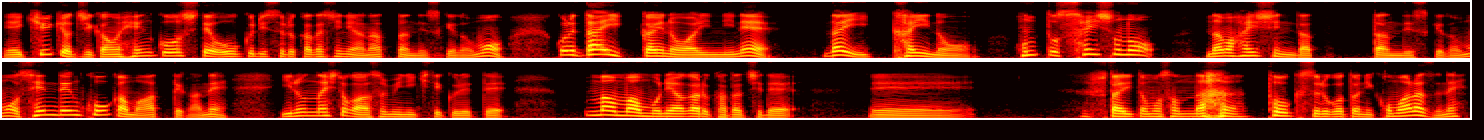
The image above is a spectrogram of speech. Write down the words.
えー急遽時間を変更してお送りする形にはなったんですけども、これ第1回の終わりにね、第1回の、ほんと最初の生配信だったんですけども、宣伝効果もあってかね、いろんな人が遊びに来てくれて、まあまあ盛り上がる形で、え2人ともそんな トークすることに困らずね、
